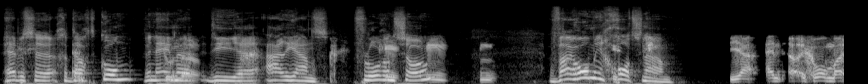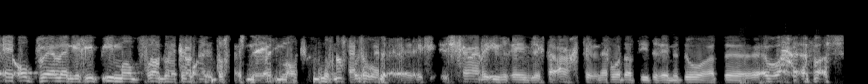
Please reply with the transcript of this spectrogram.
hebben ze gedacht, kom, we nemen eh, die eh Adriaans Florenszoon. Waarom in godsnaam? Ja, en eh, gewoon maar in opwelling riep iemand van de kant. Nee, iemand. Uh, schaarde iedereen zich daarachter. En voordat iedereen het door had, was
